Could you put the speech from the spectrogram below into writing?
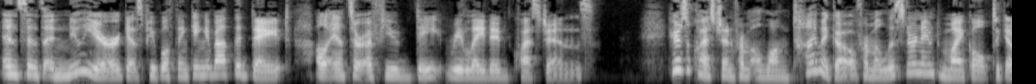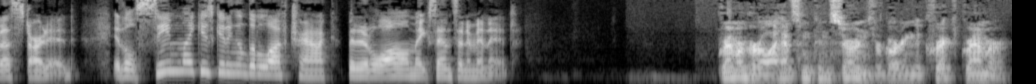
And since a new year gets people thinking about the date, I'll answer a few date related questions. Here's a question from a long time ago from a listener named Michael to get us started. It'll seem like he's getting a little off track, but it'll all make sense in a minute. Grammar Girl, I have some concerns regarding the correct grammar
